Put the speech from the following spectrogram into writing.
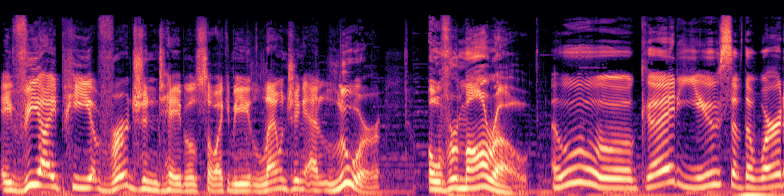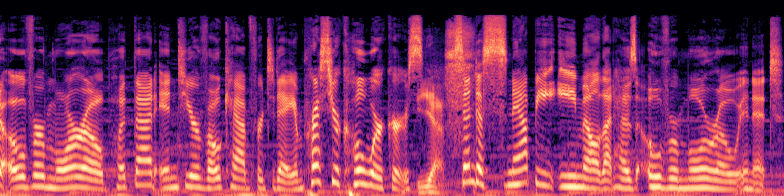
a VIP virgin table so I can be lounging at Lure overmorrow. Ooh, good use of the word overmorrow. Put that into your vocab for today. Impress your coworkers. Yes. Send a snappy email that has overmorrow in it.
